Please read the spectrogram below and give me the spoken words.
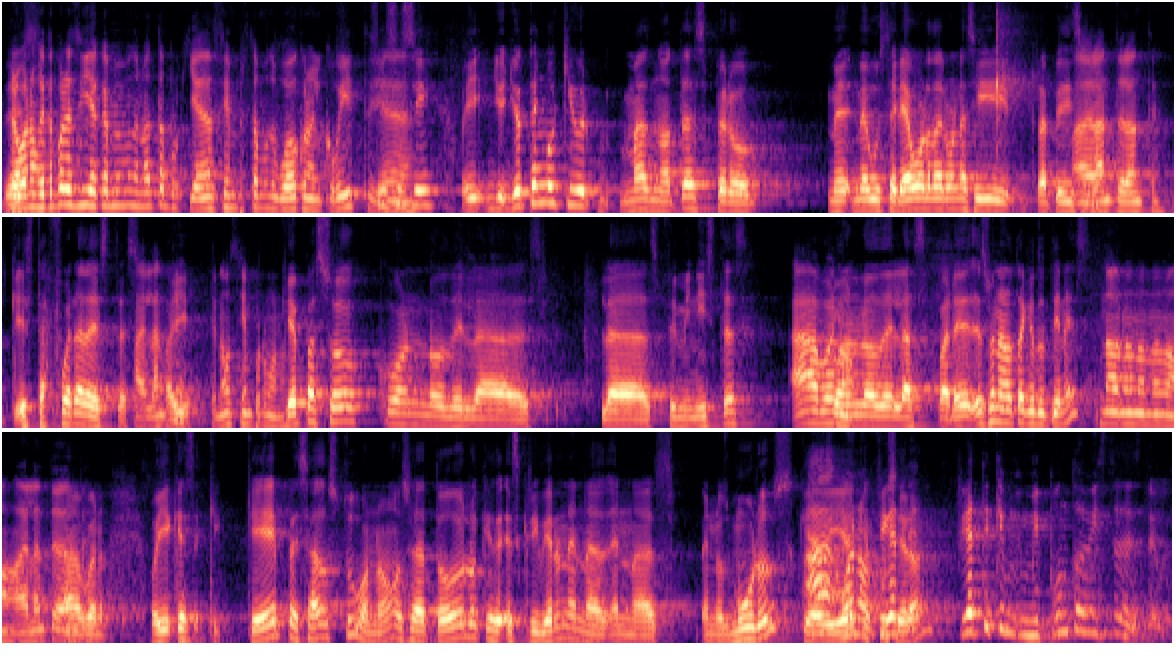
Pero bueno, ¿qué te parece si ya cambiamos de nota? Porque ya siempre estamos de huevo con el COVID. Sí, ya- sí, sí. Oye, yo, yo tengo aquí más notas, pero me, me gustaría abordar una así rapidísimo. Adelante, adelante. Que está fuera de estas. Adelante. Oye, Tenemos tiempo, hermano. ¿qué pasó con lo de las, las feministas? Ah, bueno. Con lo de las paredes. ¿Es una nota que tú tienes? No, no, no, no, no. Adelante, Ah, adelante. bueno. Oye, qué, qué, qué pesado estuvo, ¿no? O sea, todo lo que escribieron en, la- en, las, en los muros que ah, había bueno, que fíjate, pusieron. fíjate que mi, punto de vista es este, güey.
